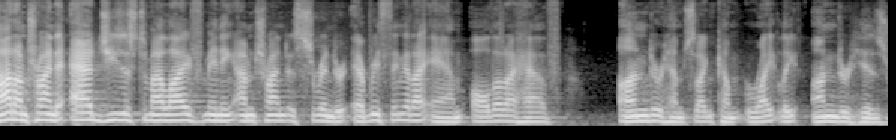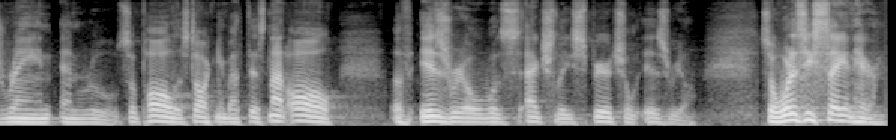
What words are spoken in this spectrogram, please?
Not I'm trying to add Jesus to my life, meaning I'm trying to surrender everything that I am, all that I have, under Him so I can come rightly under His reign and rule. So Paul is talking about this. Not all of Israel was actually spiritual Israel. So, what is he saying here?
